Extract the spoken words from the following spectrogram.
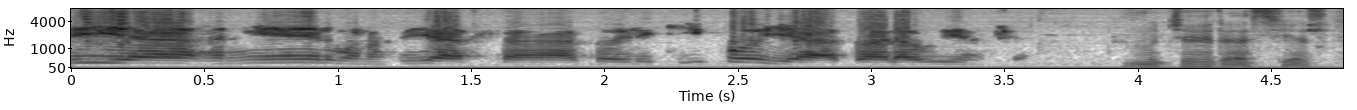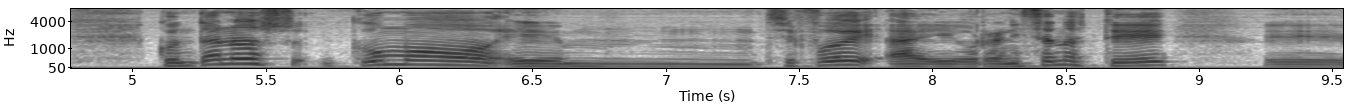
días, Daniel. Buenos días a todo el equipo y a toda la audiencia. Muchas gracias. Contanos cómo em, se fue organizando este, eh,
